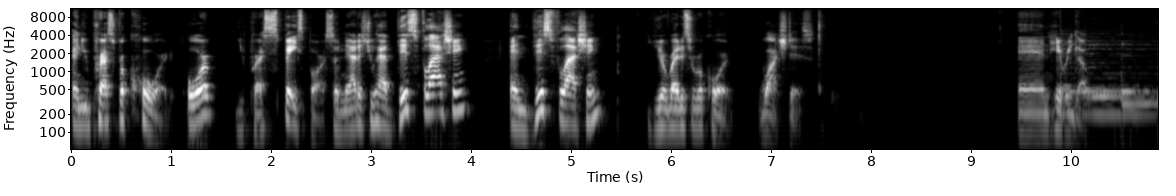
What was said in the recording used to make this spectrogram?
and you press record or you press spacebar. So now that you have this flashing and this flashing, you're ready to record. Watch this. And here we go.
